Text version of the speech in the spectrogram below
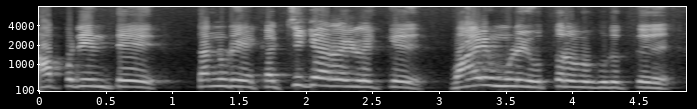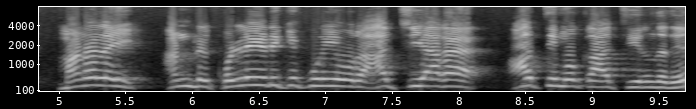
அப்படின்ட்டு தன்னுடைய கட்சிக்காரர்களுக்கு வாய்மொழி உத்தரவு கொடுத்து மணலை அன்று கொள்ளையடிக்கக்கூடிய ஒரு ஆட்சியாக அதிமுக ஆட்சி இருந்தது.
